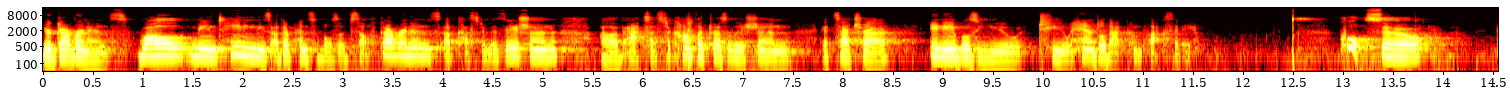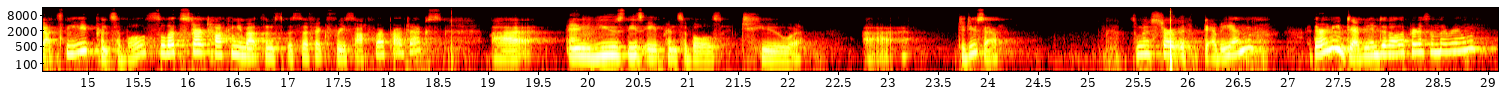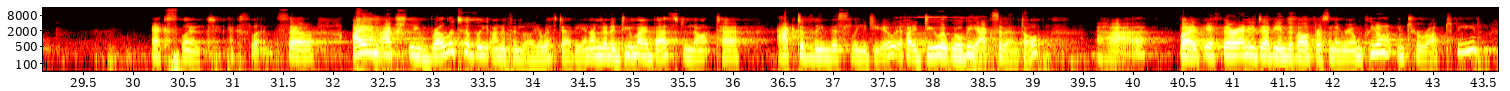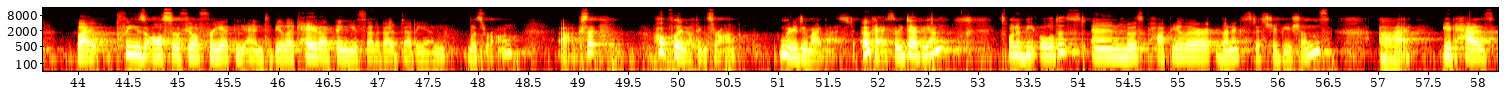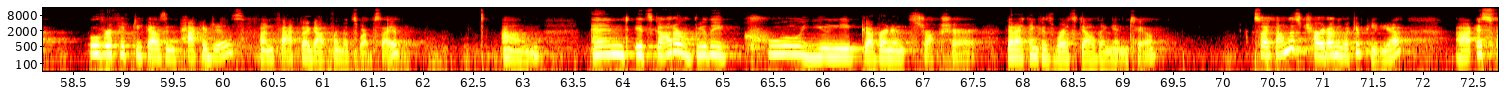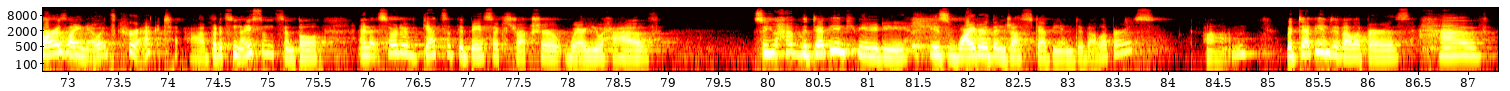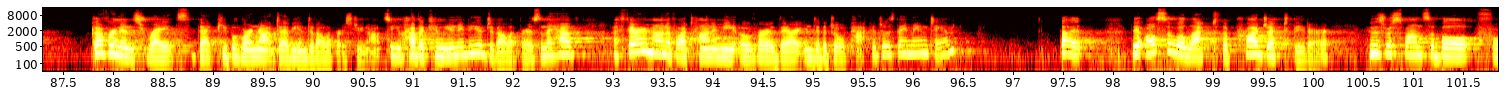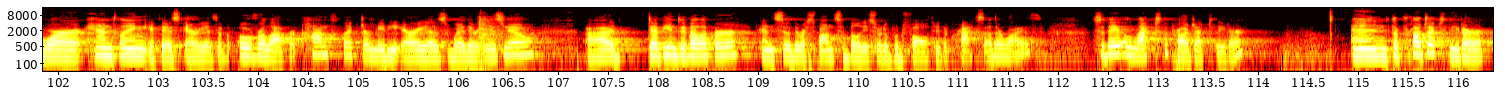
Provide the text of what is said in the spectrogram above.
your governance while maintaining these other principles of self-governance, of customization, of access to conflict resolution, et cetera, enables you to handle that complexity. Cool, so that's the eight principles. So let's start talking about some specific free software projects uh, and use these eight principles to, uh, to do so. So I'm to start with Debian. Are there any Debian developers in the room? Excellent, excellent. So I am actually relatively unfamiliar with Debian. I'm going to do my best not to actively mislead you. If I do, it will be accidental. Uh, but if there are any Debian developers in the room, please don't interrupt me. But please also feel free at the end to be like, hey, that thing you said about Debian was wrong. Because uh, hopefully nothing's wrong. I'm going to do my best. OK, so Debian. It's one of the oldest and most popular Linux distributions. Uh, it has over 50,000 packages, fun fact I got from its website. Um, and it's got a really cool, unique governance structure that I think is worth delving into. So I found this chart on Wikipedia uh, as far as I know, it's correct, uh, but it's nice and simple, and it sort of gets at the basic structure where you have, so you have the Debian community is wider than just Debian developers, um, but Debian developers have governance rights that people who are not Debian developers do not. So you have a community of developers, and they have a fair amount of autonomy over their individual packages they maintain, but they also elect the project leader who's responsible for handling if there's areas of overlap or conflict, or maybe areas where there is no uh, Debian developer, and so the responsibility sort of would fall through the cracks otherwise. So they elect the project leader, and the project leader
